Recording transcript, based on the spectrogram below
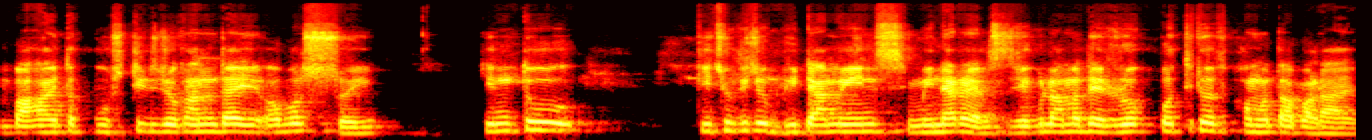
বা হয়তো পুষ্টির যোগান দেয় অবশ্যই। কিন্তু কিছু কিছু ভিটামিনস, মিনারেলস যেগুলো আমাদের রোগ প্রতিরোধ ক্ষমতা বাড়ায়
